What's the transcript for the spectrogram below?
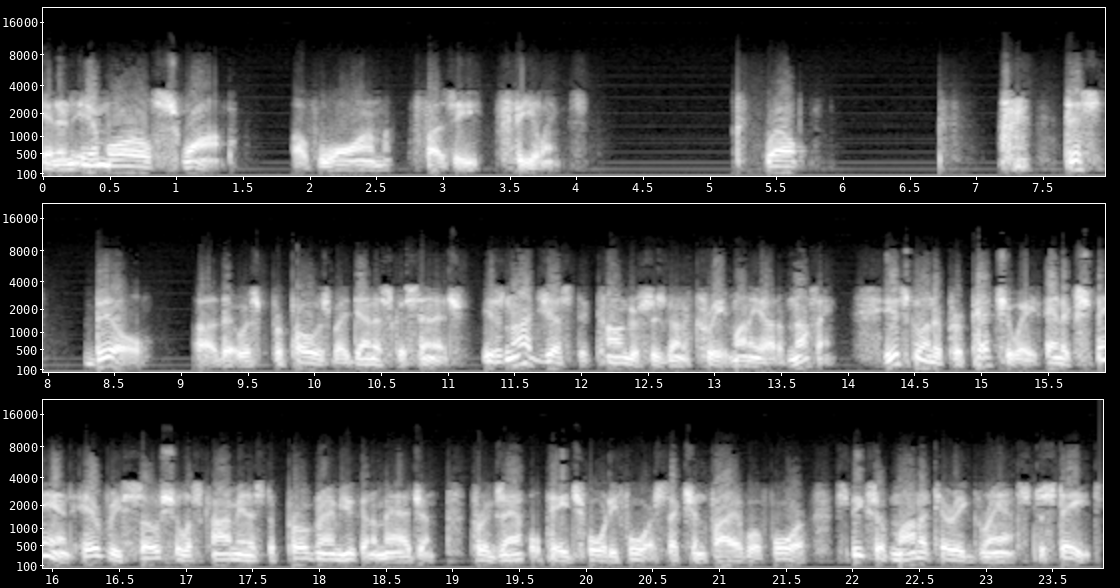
in an immoral swamp of warm, fuzzy feelings. Well, this bill uh, that was proposed by Dennis Kucinich is not just that Congress is going to create money out of nothing. It's going to perpetuate and expand every socialist communist program you can imagine. For example, page 44, section 504, speaks of monetary grants to states.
